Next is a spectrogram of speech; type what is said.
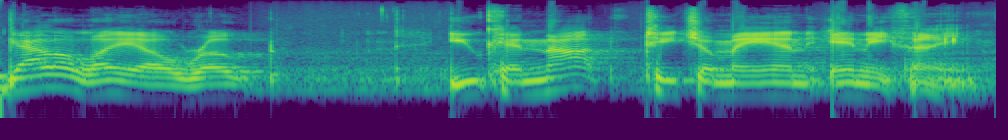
Galileo wrote, You cannot teach a man anything.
